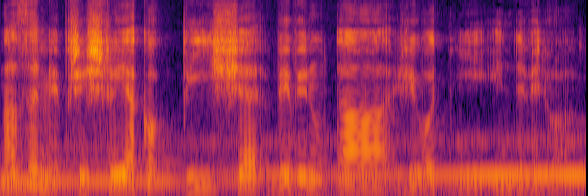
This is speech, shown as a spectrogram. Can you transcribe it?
Na Zemi přišli jako výše vyvinutá životní individua.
